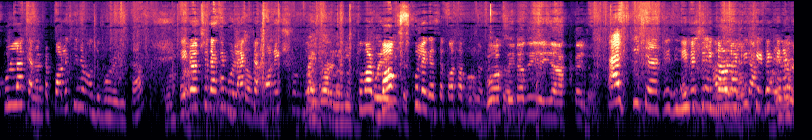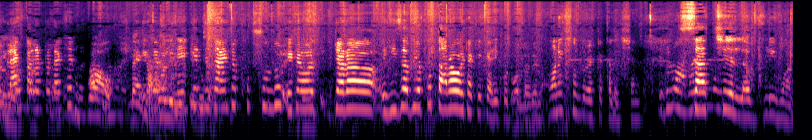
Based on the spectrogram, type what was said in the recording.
খুললা কেন? এটা পলিথিনের মধ্যে ভরে দিতা। এটা হচ্ছে দেখেন ব্ল্যাকটা অনেক সুন্দর। তোমার বক্স খুলে গেছে কথা বুঝো বক্স এটা দিয়ে এই আটকাইলো। কি এটা যদি কারও লাগে সেটা কেন ব্ল্যাক কালারটা দেখেন ওয়াও। এটা নেকের ডিজাইনটা খুব সুন্দর। এটা যারা হিজাবি আপু তারাও এটাকে ক্যারি করতে পারবেন। অনেক সুন্দর একটা collection such a lovely one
